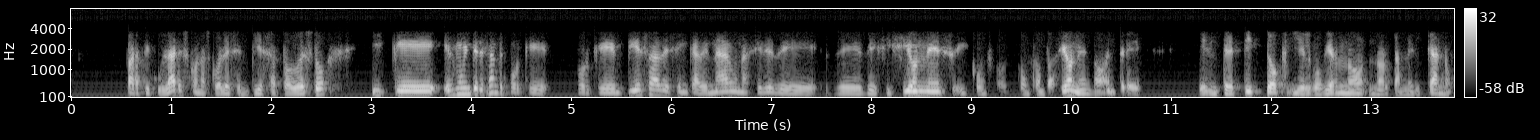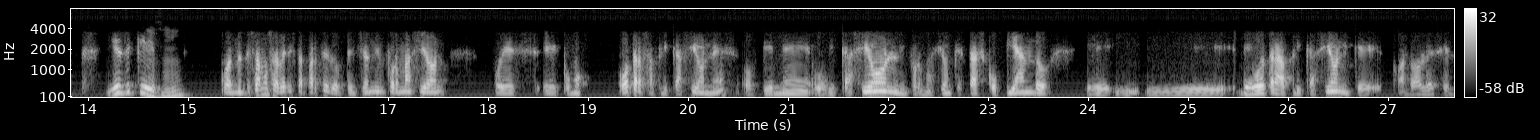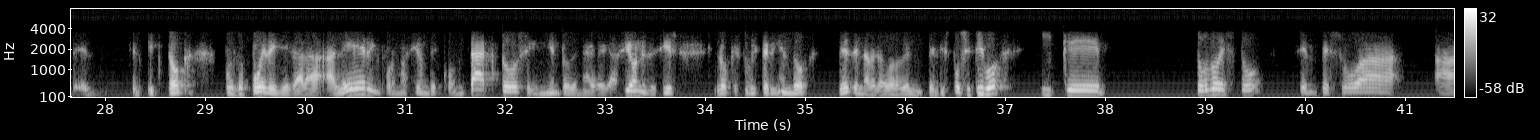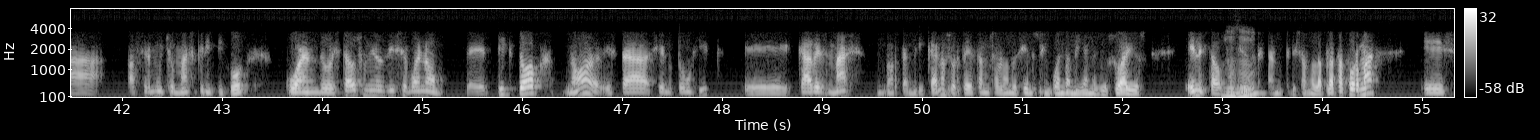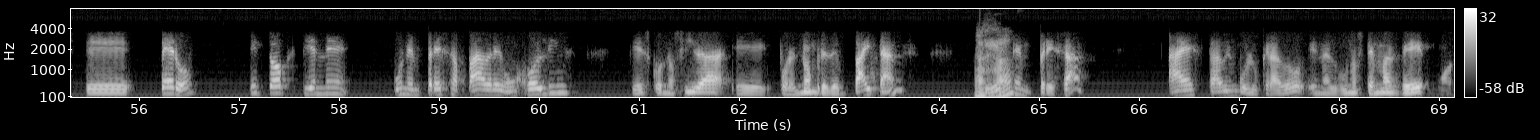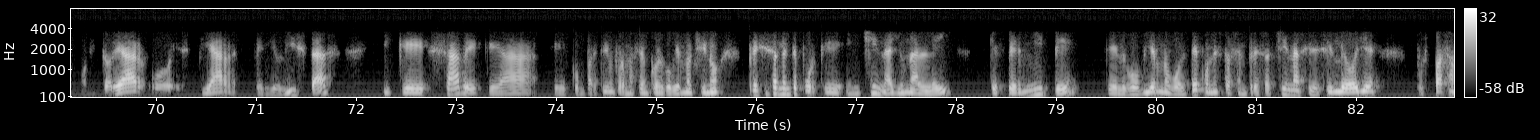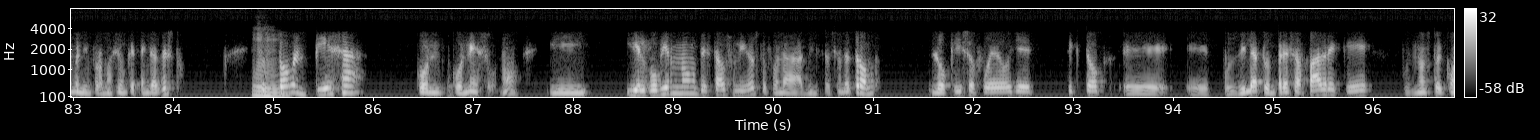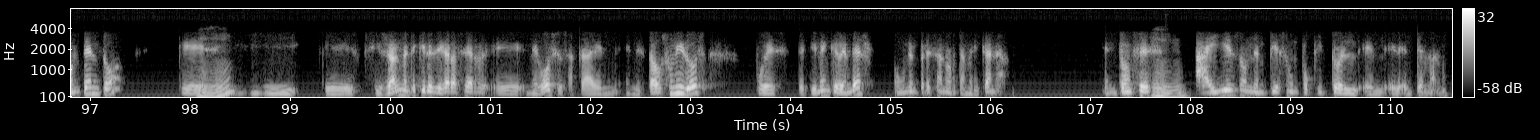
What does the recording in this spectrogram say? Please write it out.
particulares con las cuales empieza todo esto y que es muy interesante porque porque empieza a desencadenar una serie de, decisiones y confrontaciones, ¿no? Entre entre TikTok y el gobierno norteamericano. Y es de que cuando empezamos a ver esta parte de obtención de información, pues eh, como otras aplicaciones, obtiene ubicación, la información que estás copiando eh, y, de otra aplicación que cuando hables el, el, TikTok, pues lo puede llegar a, leer, información de contactos, seguimiento de navegación, es decir, lo que estuviste viendo desde el navegador del, dispositivo y que todo esto se empezó a, a, a ser mucho más crítico cuando Estados Unidos dice, bueno, eh, TikTok, ¿no? Está haciendo todo un hit, eh, cada vez más norteamericanos, ahorita estamos hablando de 150 millones de usuarios en Estados Unidos que están utilizando la plataforma, este, pero TikTok tiene una empresa padre, un holding, que es conocida eh, por el nombre de ByteDance, que esta empresa ha estado involucrado en algunos temas de monitorear o espiar periodistas y que sabe que ha eh, compartido información con el gobierno chino precisamente porque en China hay una ley que permite que el gobierno voltee con estas empresas chinas y decirle, oye, pues pásame la información que tengas de esto. Entonces todo empieza con, con eso, ¿no? Y, y el gobierno de Estados Unidos, que fue la administración de Trump, lo que hizo fue, oye, TikTok, eh, eh, pues dile a tu empresa padre que pues no estoy contento, que que si realmente quieres llegar a hacer eh, negocios acá en, Estados Unidos, pues te tienen que vender a una empresa norteamericana. Entonces, ahí es donde empieza un poquito el, el, tema, ¿no?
